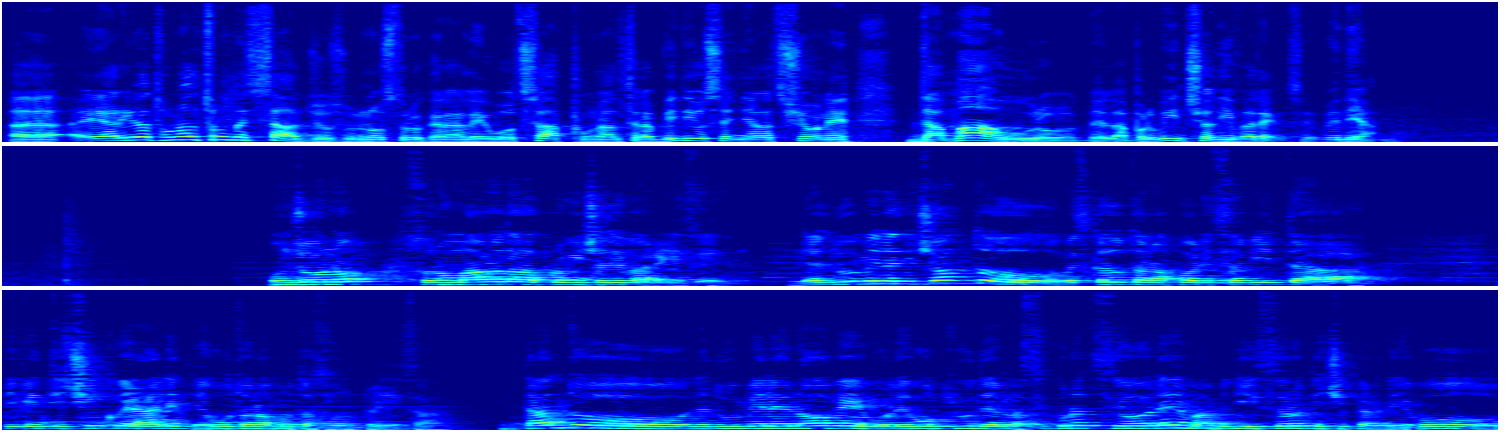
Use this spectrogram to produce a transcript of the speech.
Eh, è arrivato un altro messaggio sul nostro canale Whatsapp, un'altra videosegnalazione da Mauro della provincia di Varese. Vediamo. Buongiorno, sono Mauro dalla provincia di Varese. Nel 2018 mi è scaduta una polizza vita di 25 anni e ho avuto una brutta sorpresa. Intanto nel 2009 volevo chiudere l'assicurazione ma mi dissero che ci perdevo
